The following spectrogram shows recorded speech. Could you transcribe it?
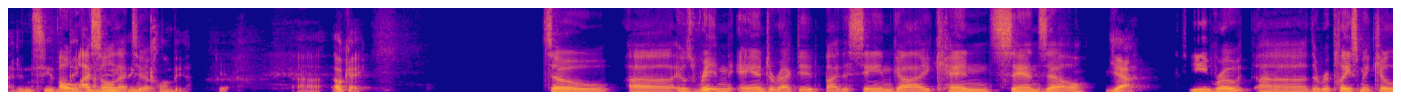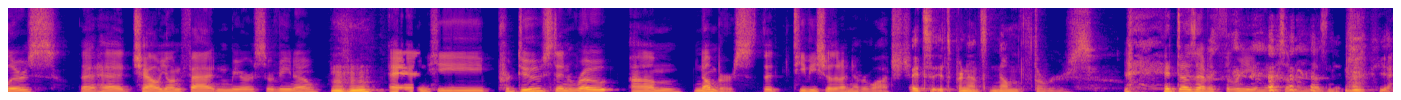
I didn't see that. Oh, I saw that anything in too. Colombia. Yeah. Uh, okay. So uh, it was written and directed by the same guy, Ken Sanzel. Yeah. He wrote uh, the Replacement Killers that had Chow Yun Fat and Mira Sorvino, hmm and he produced and wrote um, Numbers, the TV show that I never watched. It's it's pronounced Numthers. It does have a three in there somewhere, doesn't it? yeah.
